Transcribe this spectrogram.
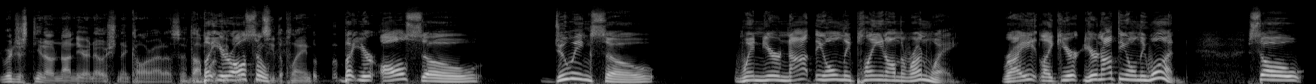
We're just, you know, not near an ocean in Colorado, so I thought But you're also- see the plane. but you're also doing so when you're not the only plane on the runway, right? Like you're you're not the only one. So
